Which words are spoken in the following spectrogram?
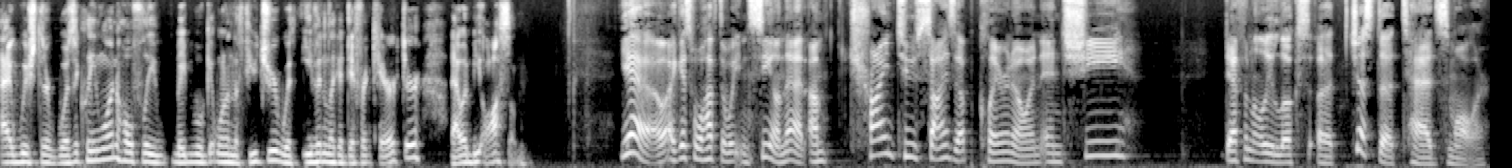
I wish there was a clean one. Hopefully, maybe we'll get one in the future with even like a different character. That would be awesome. Yeah, I guess we'll have to wait and see on that. I'm trying to size up Claire and Owen, and she definitely looks uh, just a tad smaller.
